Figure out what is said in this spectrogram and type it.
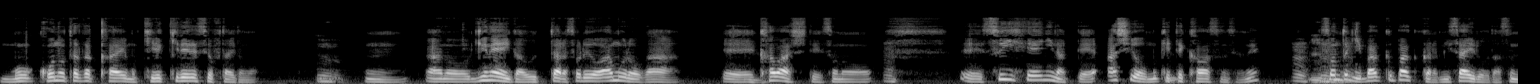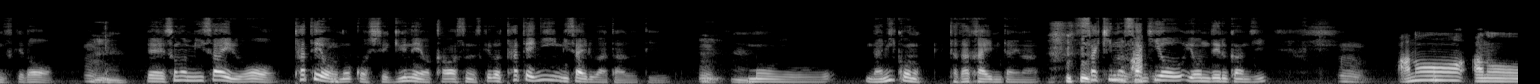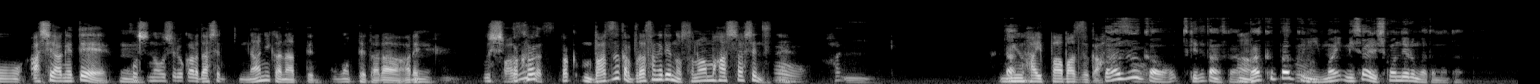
もうこの戦いもキレッキレですよ、二人とも。うん。うん。あの、ギュネイが撃ったら、それをアムロが、えーうんかわして、その、うんえー水平になって足を向けてかわすんですよね。うん。その時バックパックからミサイルを出すんですけど、う。うんん。えーそのミサイルを縦を残してギュネイはかわすんですけど、縦にミサイルが当たるっていう。うん。うんもう、何この戦いみたいな、先の先を読んでる感じ。うん。あのー、あのー、足上げてうん、腰の後ろから出して何かなって思ってたら、あれ、うん後バズーカ爆爆バズーカぶら下げてんのそのまま発射してんですね。うんはい。うん。ニューハイパーバズーカ。バズーカをつけてたんですか、うんバックパックにマイミサイル仕込んでるんかと思った。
